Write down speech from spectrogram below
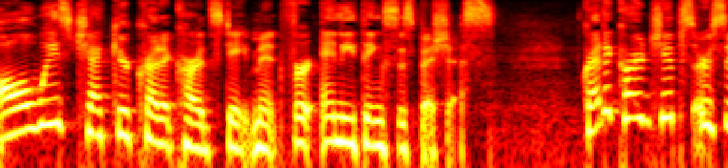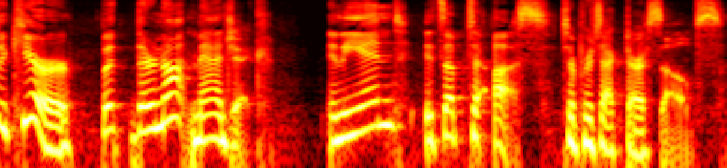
always check your credit card statement for anything suspicious. Credit card chips are secure, but they're not magic. In the end, it's up to us to protect ourselves.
